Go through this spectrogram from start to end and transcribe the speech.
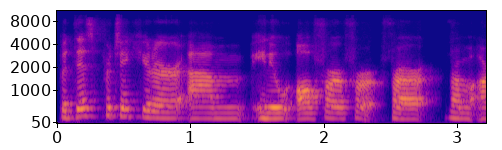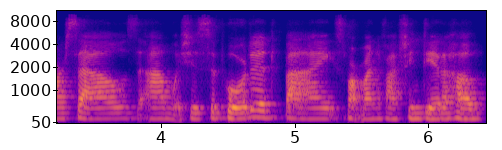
but this particular um, you know, offer for for from ourselves, um, which is supported by Smart Manufacturing Data Hub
